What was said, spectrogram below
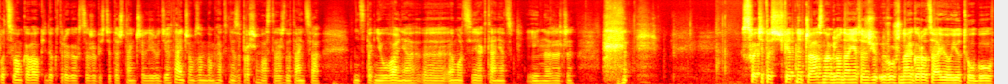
Podsyłam kawałki, do którego chcę, żebyście też tańczyli. Ludzie tańczą ze mną chętnie, zapraszam was też do tańca. Nic tak nie uwalnia e, emocji jak taniec i inne rzeczy. Słuchajcie, to jest świetny czas na oglądanie też różnego rodzaju YouTube'ów,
